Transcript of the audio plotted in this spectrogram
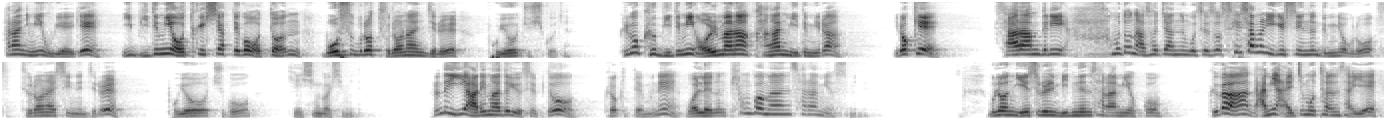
하나님이 우리에게 이 믿음이 어떻게 시작되고 어떤 모습으로 드러나는지를 보여주시고자 그리고 그 믿음이 얼마나 강한 믿음이라 이렇게 사람들이 아무도 나서지 않는 곳에서 세상을 이길 수 있는 능력으로 드러날 수 있는지를 보여주고 계신 것입니다. 그런데 이 아리마드 요셉도 그렇기 때문에 원래는 평범한 사람이었습니다. 물론 예수를 믿는 사람이었고 그가 남이 알지 못하는 사이에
